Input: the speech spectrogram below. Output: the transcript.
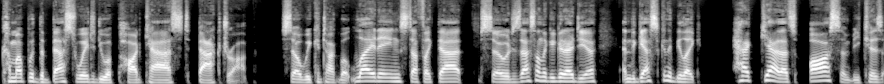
come up with the best way to do a podcast backdrop? So, we can talk about lighting, stuff like that. So, does that sound like a good idea? And the guest's going to be like, heck yeah, that's awesome because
